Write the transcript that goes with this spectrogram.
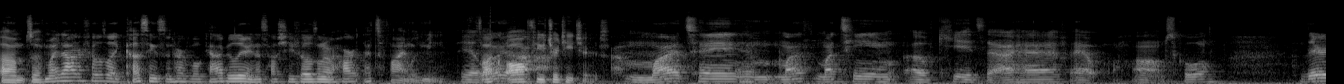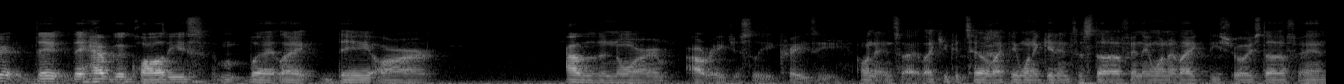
um, so if my daughter feels like cussing's in her vocabulary and that's how she feels in her heart, that's fine with me. Yeah, Fuck all I- future teachers. My team, my my team of kids that I have at um, school, they're they they have good qualities, but like they are out of the norm, outrageously crazy on the inside. Like you could tell, like they want to get into stuff and they want to like destroy stuff. And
